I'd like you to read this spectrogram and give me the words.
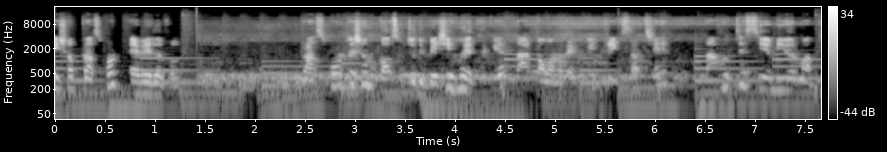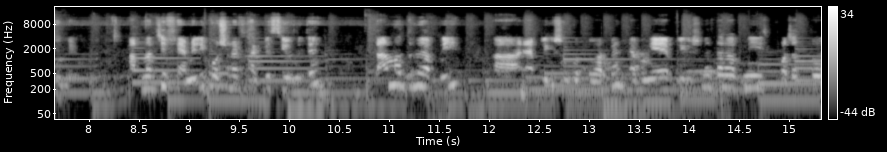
এইসব ট্রান্সপোর্ট অ্যাভেলেবল ট্রান্সপোর্টেশন কস্ট যদি বেশি হয়ে থাকে তা কমানোর একটি ট্রিক্স আছে। তা হচ্ছে সিএমইউ এর মাধ্যমে। আপনার যে ফ্যামিলি পোর্শনের থাকবে সিওবিতে তার মাধ্যমে আপনি অ্যাপ্লিকেশন করতে পারবেন এবং এই অ্যাপ্লিকেশনের দ্বারা আপনি পঁচাত্তর,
